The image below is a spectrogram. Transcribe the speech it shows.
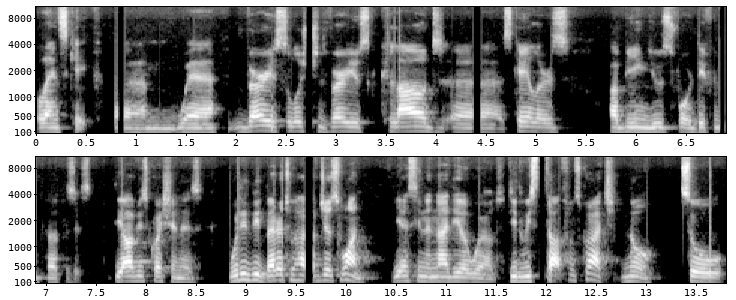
landscape um, where various solutions, various cloud uh, scalers are being used for different purposes. The obvious question is, would it be better to have just one? Yes, in an ideal world. Did we start from scratch? No. So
